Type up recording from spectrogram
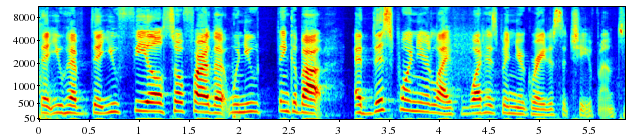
that you have that you feel so far that when you think about at this point in your life, what has been your greatest achievement?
